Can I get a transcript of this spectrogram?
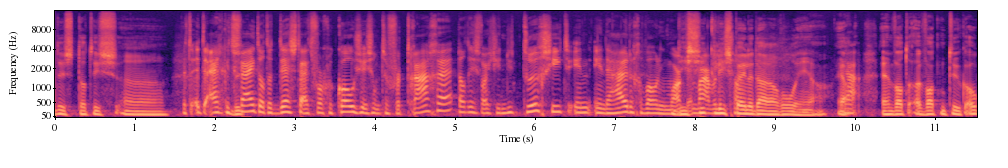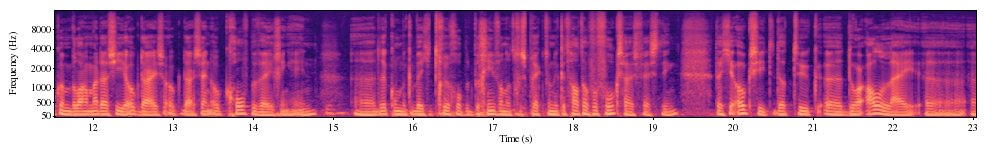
Dus dat is. eh, Het, het, eigenlijk het De- feit dat het destijds voor gekozen is om te vertragen, dat is wat je nu terugziet in, in de huidige woningmarkt. Die en waar we cycli dus van- spelen daar een rol in, ja. ja. Ja. En wat, wat natuurlijk ook een belang, maar daar zie je ook, daar, is ook, daar zijn ook golfbewegingen in. Mhm. Eh daar kom ik een beetje terug op het begin van het gesprek toen ik het had over volkshuisvesting. Dat je ook ziet dat natuurlijk eh, door allerlei eh, eh,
